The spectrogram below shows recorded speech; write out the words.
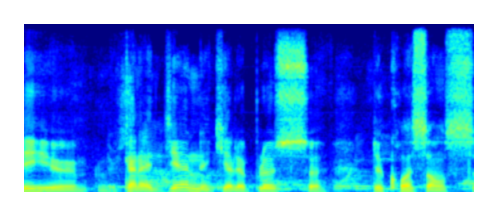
euh, canadienne qui a le plus de croissance.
